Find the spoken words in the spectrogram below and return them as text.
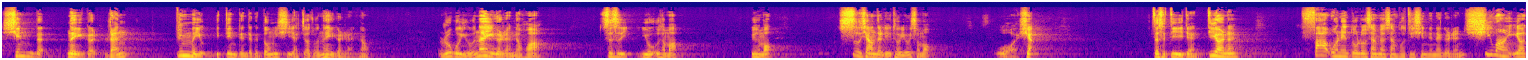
心的那个人，并没有一定的这个东西啊，叫做那个人哦。如果有那一个人的话，这是有什么？有什么？四相的里头有什么？我相。这是第一点。第二呢，发阿耨多罗三藐三菩提心的那个人，希望要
